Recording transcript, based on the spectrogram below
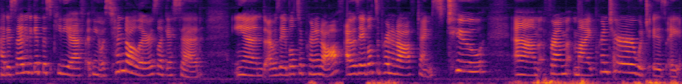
I decided to get this PDF. I think it was $10, like I said, and I was able to print it off. I was able to print it off times two um, from my printer, which is a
